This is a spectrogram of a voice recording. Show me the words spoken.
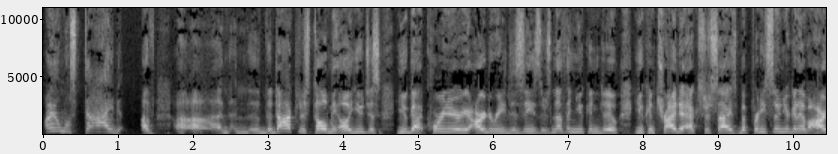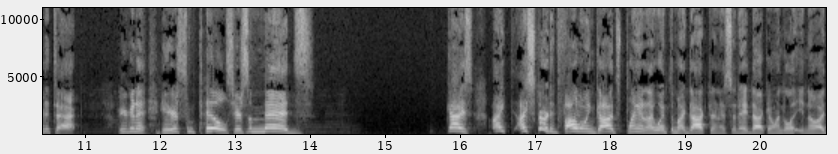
I almost died of uh, uh, the, the doctors told me, "Oh, you just you got coronary artery disease. There's nothing you can do. You can try to exercise, but pretty soon you're going to have a heart attack. You're going to here's some pills, here's some meds." Guys, I, I started following God's plan I went to my doctor and I said, Hey, doc, I wanted to let you know I,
